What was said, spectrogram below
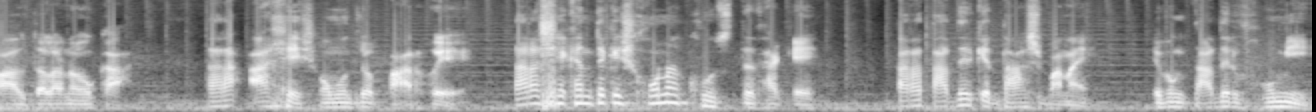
পালতলা নৌকা। তারা আসে সমুদ্র পার হয়ে। তারা সেখান থেকে সোনা খুঁজতে থাকে। তারা তাদেরকে দাস বানায় এবং তাদের ভূমি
